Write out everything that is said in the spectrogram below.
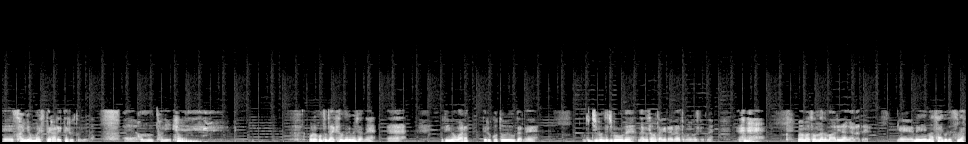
え、3、4枚捨てられてるというね、えー、本当に 俺本当泣きそうになりましたね。ええー、で今笑ってることがね、本当自分で自分をね、慰めてあげたいなと思いますけどね。まあまあそんなのもありながらで。えー、で、まあ最後ですね。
